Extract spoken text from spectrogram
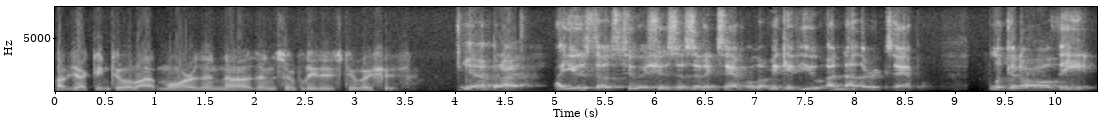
objecting to a lot more than uh, than simply these two issues. Yeah, but I, I use those two issues as an example. Let me give you another example. Look at all the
